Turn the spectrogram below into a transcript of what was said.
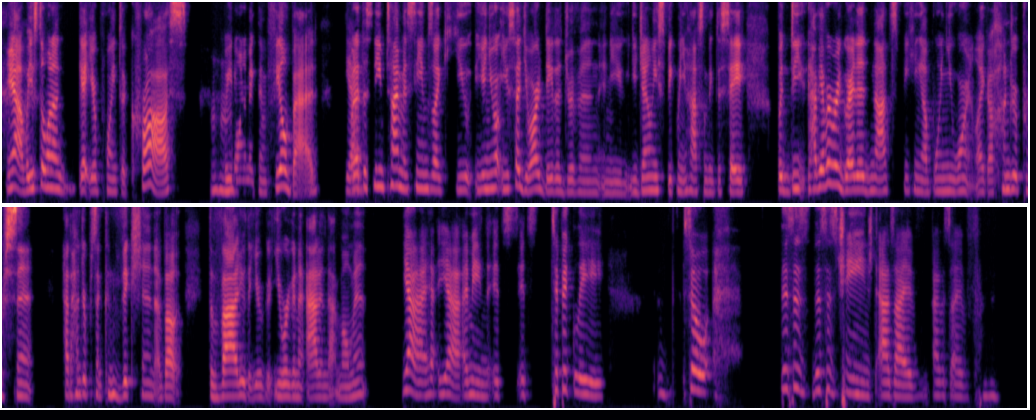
yeah, but you still want to get your point across, mm-hmm. but you don't want to make them feel bad. Yeah. But at the same time, it seems like you you you said you are data driven and you you generally speak when you have something to say but do you have you ever regretted not speaking up when you weren't like a hundred percent had hundred percent conviction about the value that you you were going to add in that moment? Yeah, yeah. I mean, it's it's typically so. This is this has changed as I've as I've mm-hmm.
